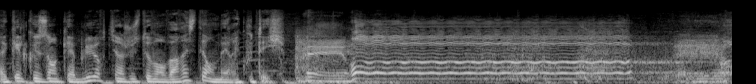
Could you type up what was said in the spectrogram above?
Euh, quelques encablures. Tiens, justement, on va rester en mer. Écoutez. Héro Héro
